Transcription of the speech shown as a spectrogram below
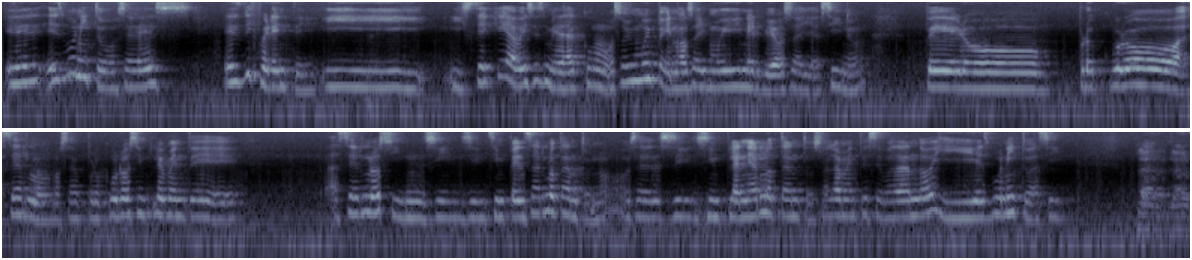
es bonito, o sea, es es diferente y, y, sé que a veces me da como, soy muy penosa y muy nerviosa y así, ¿no? Pero procuro hacerlo, o sea, procuro simplemente hacerlo sin, sin, sin, sin pensarlo tanto, ¿no? O sea, sin, sin, planearlo tanto, solamente se va dando y es bonito así. Claro, claro.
